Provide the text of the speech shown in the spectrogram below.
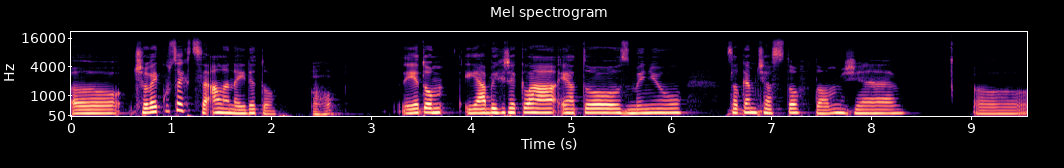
uh, člověku se chce, ale nejde to. Aha. Je to, já bych řekla, já to zmiňuji celkem často v tom, že uh,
